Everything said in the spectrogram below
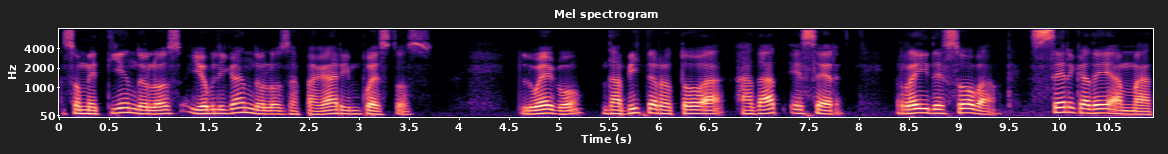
sometiéndolos y obligándolos a pagar impuestos. Luego, David derrotó a Hadad Eser, rey de Soba, cerca de Amat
